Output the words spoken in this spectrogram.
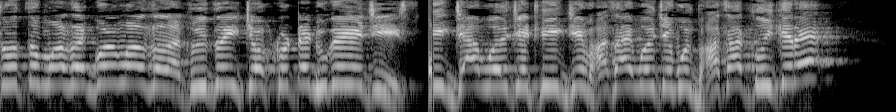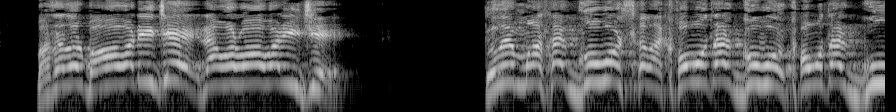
তোর তো মাথায় গোলমাল সালা তুই তো এই চক্রটা ঢুকে গেছিস। ঠিক যা বলছে, ঠিক যে ভাষায় বলছে, বল, ভাষা তুই কে রে? ভাষা তোর বাবা বাড়িয়েছে না আমার বাবা বাড়িয়েছে তোদের মাথায় গোবর সালা ক্ষমতার গোবর, ক্ষমতার গু।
